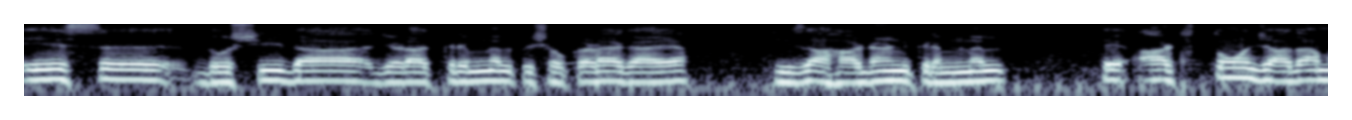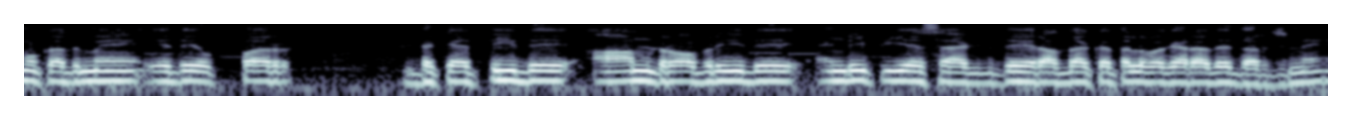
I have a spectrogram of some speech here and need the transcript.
ਇਸ ਦੋਸ਼ੀ ਦਾ ਜਿਹੜਾ ਕ੍ਰਿਮੀਨਲ ਪਿਛੋਕੜ ਹੈਗਾ ਆ ਹੀ ਇਜ਼ ਅ ਹਾਰਡਨਡ ਕ੍ਰਿਮੀਨਲ ਤੇ 8 ਤੋਂ ਜ਼ਿਆਦਾ ਮੁਕਦਮੇ ਇਹਦੇ ਉੱਪਰ ਡਕੈਤੀ ਦੇ ਆਮ ਡਰਾਬਰੀ ਦੇ ਐਨਡੀਪੀਐਸ ਐਕਟ ਦੇ ਇਰਾਦਾ ਕਤਲ ਵਗੈਰਾ ਦੇ ਦਰਜ ਨੇ।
